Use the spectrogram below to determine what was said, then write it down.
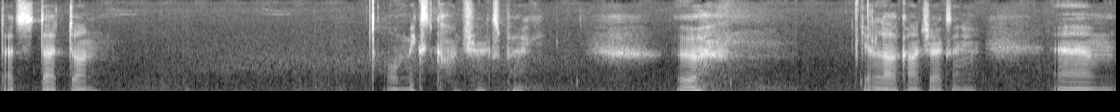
that's that done. Oh, mixed contracts pack. Ugh. Getting a lot of contracts anyway. Um,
